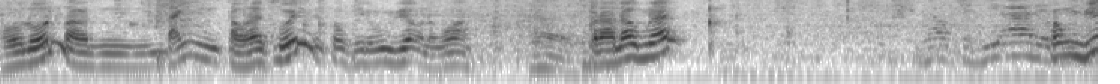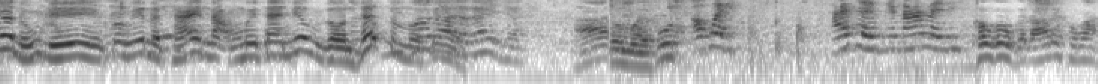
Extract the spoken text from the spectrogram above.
hổ lốn mà đánh tàu ra chuối có khi uống rượu là ngon. Đàn ông đấy. Không biết đúng gì, có nghĩa là thái nọng mới thái nước dồn hết là một cái này. À, rồi 10 phút. Ông ơi, thái thêm cái lá này đi. Không không cái đó đấy không ăn.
